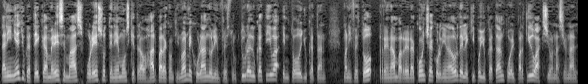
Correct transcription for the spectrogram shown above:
La niñez yucateca merece más, por eso tenemos que trabajar para continuar mejorando la infraestructura educativa en todo Yucatán, manifestó Renan Barrera Concha, coordinador del equipo Yucatán por el Partido Acción Nacional,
